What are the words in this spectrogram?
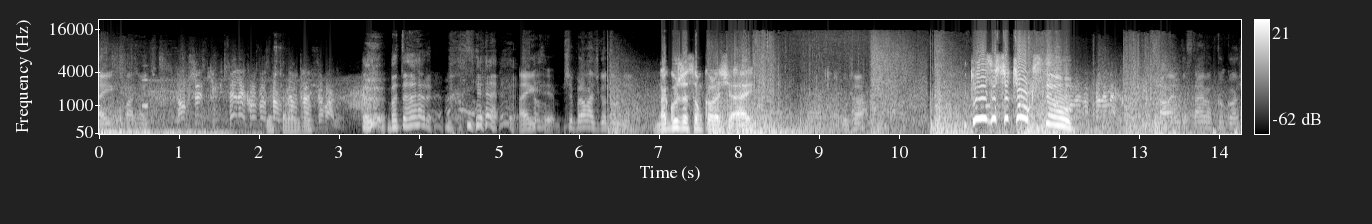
Ej, uważajcie. Do wszystkich, Echo został mam zneutralizowany. BTR! Nie! Ej, e, przyprowadź go do mnie. Na górze są kolesie, ej. Na górze. I tu jest jeszcze czołg z tyłu! Dostałem, dostałem od kogoś.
